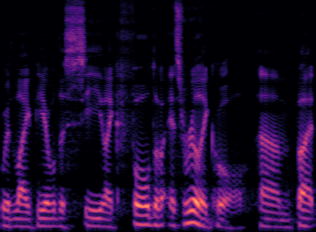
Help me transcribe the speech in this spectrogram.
would like be able to see like full. De- it's really cool, um, but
